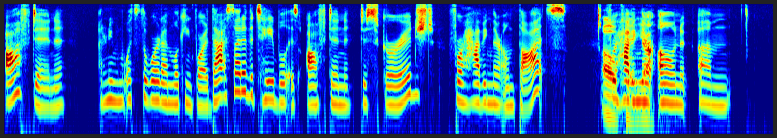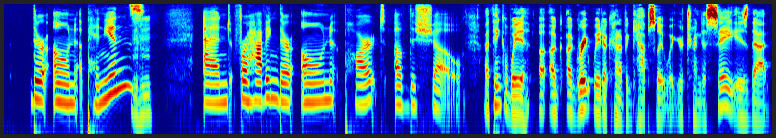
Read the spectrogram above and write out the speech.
often I don't even what's the word I'm looking for. That side of the table is often discouraged for having their own thoughts, oh, for okay, having yeah. their own um, their own opinions. Mm-hmm. And for having their own part of the show. I think a way, a, a great way to kind of encapsulate what you're trying to say is that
